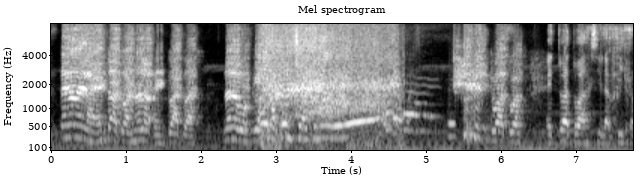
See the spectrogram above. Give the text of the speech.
Está en una de las estatuas, no lo. Estatuas. No lo busqué. ¡Ay, la concha de tu madre! Estatuas. Es tú a tu así la pija.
